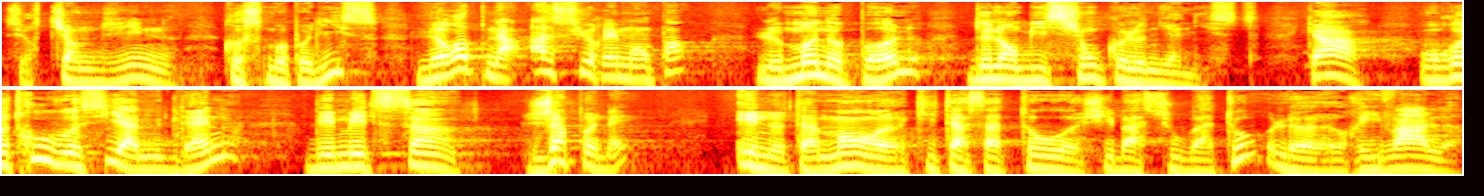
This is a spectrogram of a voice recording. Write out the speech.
sur Tianjin Cosmopolis, l'Europe n'a assurément pas le monopole de l'ambition colonialiste, car on retrouve aussi à Mugden des médecins japonais et notamment euh, Kitasato Shibasubato, le rival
